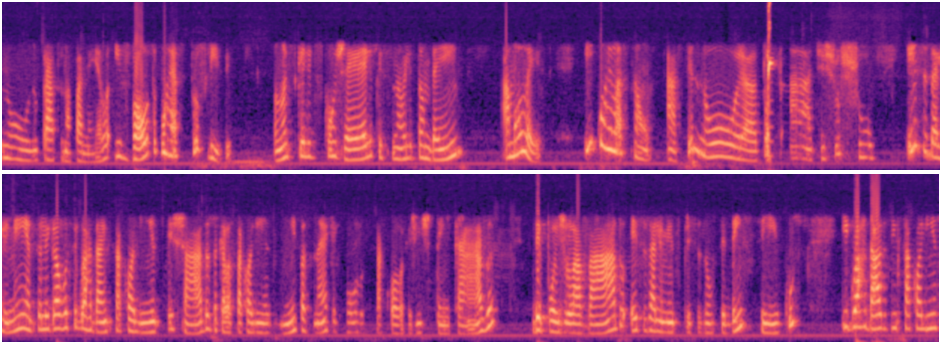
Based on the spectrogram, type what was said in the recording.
no- no prato na panela e volta com o resto pro freezer. Antes que ele descongele, porque senão ele também amolece. E com relação a cenoura, tomate, chuchu, esses alimentos é legal você guardar em sacolinhas fechadas, aquelas sacolinhas limpas, né? Aquele bolo de sacola que a gente tem em casa. Depois de lavado, esses alimentos precisam ser bem secos e guardados em sacolinhas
